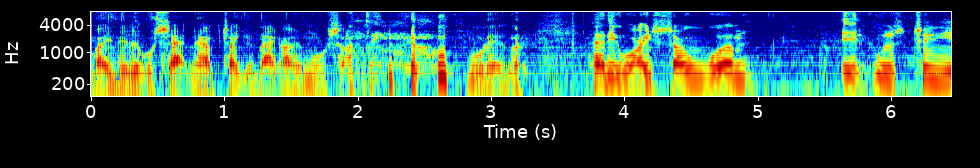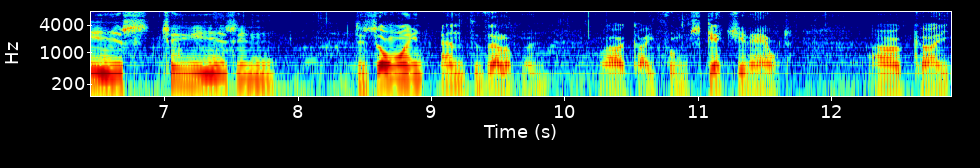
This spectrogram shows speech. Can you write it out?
maybe a little sat nav, take you back home or something, whatever. Anyway, so um, it was two years, two years in design and development. Okay, from sketching out. Okay,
